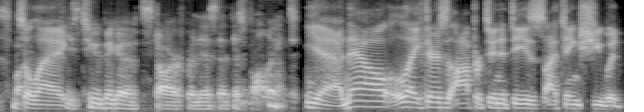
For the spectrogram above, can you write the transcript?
Smart. So like She's too big a star for this at this point. Yeah, now like there's opportunities. I think she would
